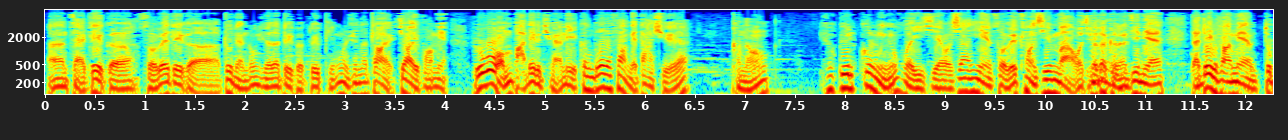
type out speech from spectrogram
呃，在这个所谓这个重点中学的这个对贫困生的教育教育方面，如果我们把这个权利更多的放给大学，可能。会更更灵活一些，我相信所谓创新嘛，我觉得可能今年在这个方面都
